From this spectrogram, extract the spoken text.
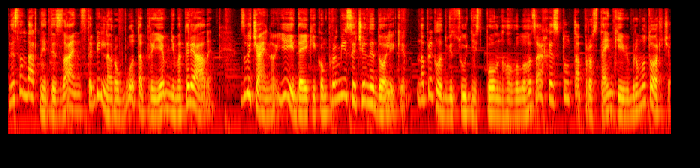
нестандартний дизайн, стабільна робота, приємні матеріали. Звичайно, є і деякі компроміси чи недоліки, наприклад, відсутність повного вологозахисту та простенький вібромоторчик.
